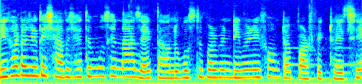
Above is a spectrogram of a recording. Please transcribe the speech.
লেখাটা যদি সাথে সাথে মুছে না যায়, তাহলে বুঝতে পারবেন ডিমের এই ফর্মটা পারফেক্ট হয়েছে।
